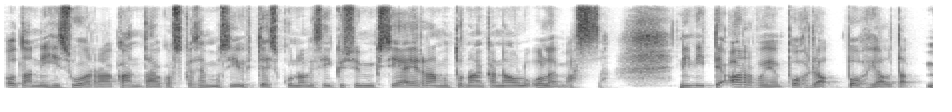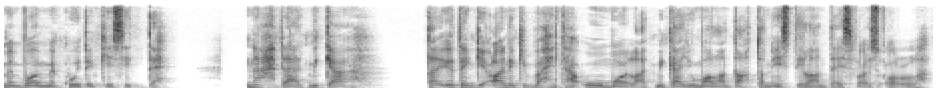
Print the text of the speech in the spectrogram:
ota niihin suoraa kantaa, koska semmoisia yhteiskunnallisia kysymyksiä ei raamatun aikana ollut olemassa. Niin niiden arvojen pohjalta me voimme kuitenkin sitten nähdä, että mikä, tai jotenkin ainakin vähintään uumoilla, että mikä Jumalan tahto niissä tilanteissa voisi olla.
